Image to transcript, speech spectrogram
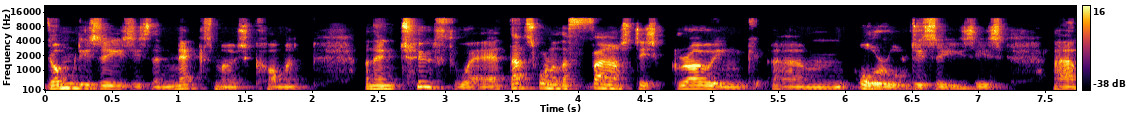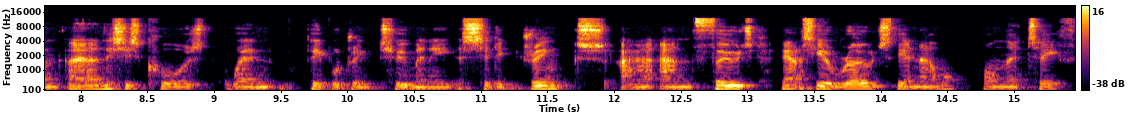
Gum disease is the next most common. And then tooth wear, that's one of the fastest growing um, oral diseases. Um, and this is caused when people drink too many acidic drinks uh, and foods. It actually erodes the enamel on their teeth.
